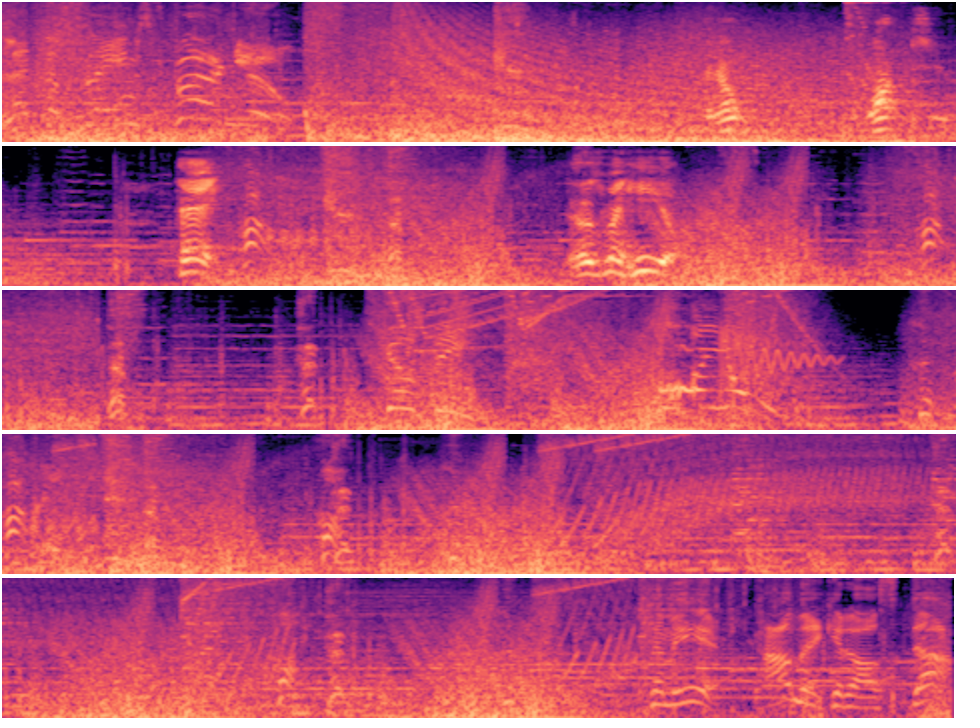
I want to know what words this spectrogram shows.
Let the flames burn you. I don't want to. Hey! That was my heel. Goofy! Come here. I'll make it all stop.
